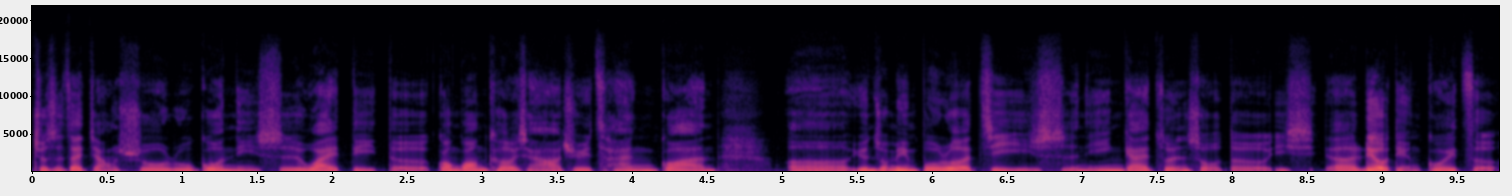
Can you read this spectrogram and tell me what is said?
就是在讲说，如果你是外地的观光客，想要去参观呃原住民部落的记忆时，你应该遵守的一些呃六点规则。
